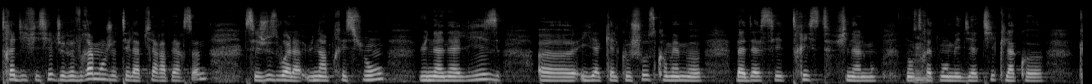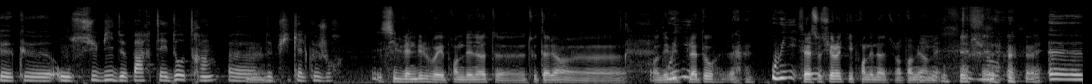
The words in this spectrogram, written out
très difficiles. Je veux vraiment jeter la pierre à personne. C'est juste voilà une impression, une analyse. il y a quelque chose quand même bah, d'assez triste finalement dans ce mm. traitement médiatique là que, que, subit de part et d'autre hein, mm. depuis quelques jours. Sylvain Bill, je voyais prendre des notes euh, tout à l'heure euh, en début de plateau. Oui. C'est la sociologue qui prend des notes, j'entends bien. Mais... Euh,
